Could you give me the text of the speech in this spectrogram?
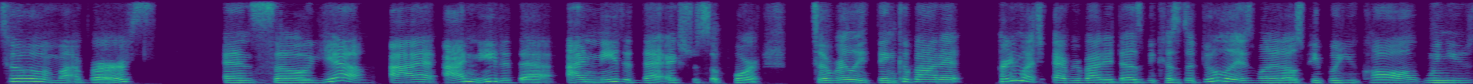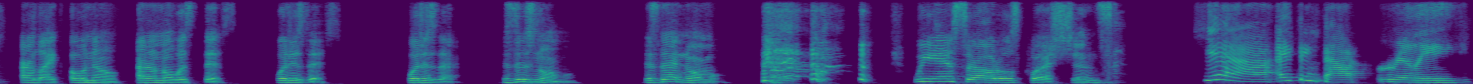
two of my births. And so yeah, I I needed that. I needed that extra support to really think about it pretty much everybody does because the doula is one of those people you call when you are like, oh no, I don't know what's this. What is this? What is that? Is this normal? Is that normal? we answer all those questions. Yeah, I think that really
